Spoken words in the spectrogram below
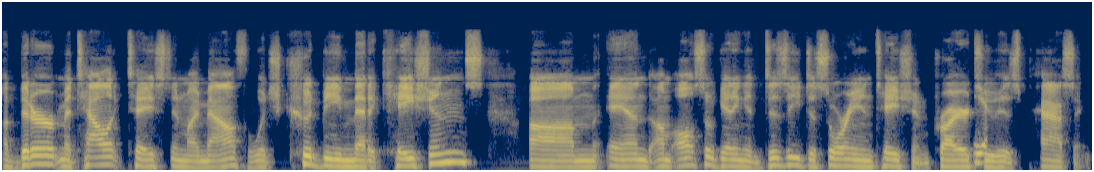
a bitter metallic taste in my mouth, which could be medications. Um, and I'm also getting a dizzy disorientation prior to Yeah. his passing.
